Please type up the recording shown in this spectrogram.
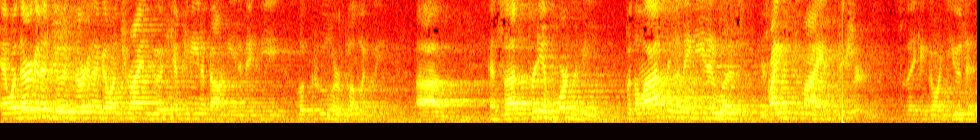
And what they're going to do is they're going to go and try and do a campaign about me to make me look cooler publicly. Um, and so that's pretty important to me. But the last thing that they needed was rights to my pictures so they can go and use it.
